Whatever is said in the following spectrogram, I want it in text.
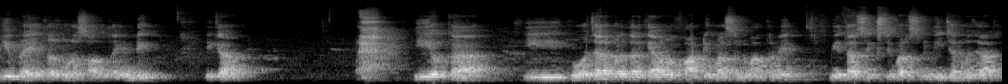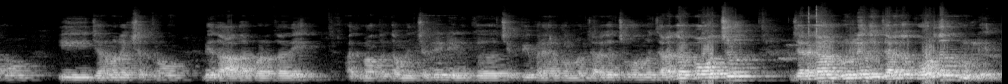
మీ ప్రయత్నాలు కూడా సాగుతాయండి. ఇక ఈ యొక్క ఈ గోచార ఫలితాలు కేవలం ఫార్టీ పర్సెంట్ మాత్రమే మిగతా సిక్స్టీ పర్సెంట్ మీ జన్మ జాతకం ఈ జన్మ నక్షత్రం మీద ఆధారపడుతుంది. అది మాత్రం గమనించండి. నేను చెప్పి చెప్పే పరిహారం జరగచ్చు జరగకపోవచ్చు. జరగాలని రూల్ లేదు జరగకూడదని రూల్ లేదు.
